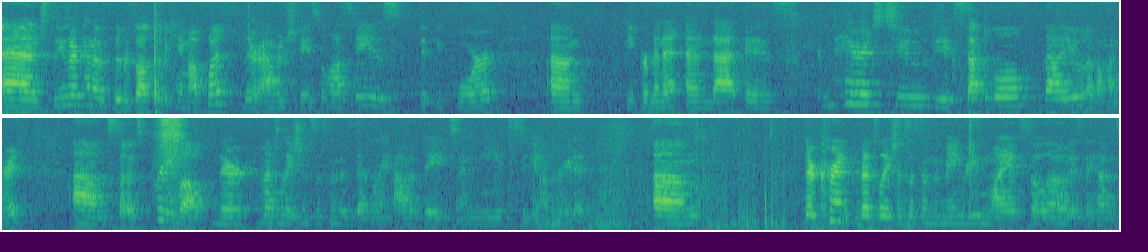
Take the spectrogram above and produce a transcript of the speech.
And these are kind of the results that we came up with. Their average face velocity is 54 um, feet per minute, and that is compared to the acceptable value of 100. Um, so it's pretty low. Their ventilation system is definitely out of date and needs to be upgraded. Um, their current ventilation system, the main reason why it's so low is they have a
